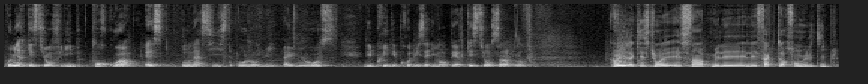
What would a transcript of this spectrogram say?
Première question, Philippe, pourquoi est-ce qu'on assiste aujourd'hui à une hausse des prix des produits alimentaires? Question simple. Hein. Oui, la question est, simple, mais les, facteurs sont multiples.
